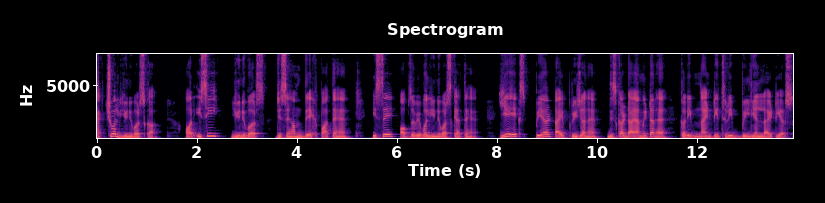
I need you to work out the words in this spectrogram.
एक्चुअल यूनिवर्स का। और इसी यूनिवर्स जिसे हम देख पाते हैं, इसे ऑब्जर्वेबल यूनिवर्स कहते हैं। ये एक स्पेयर टाइप रीजन है, जिसका डायामीटर है करीब 93 बिलियन लाइट ईयर्स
